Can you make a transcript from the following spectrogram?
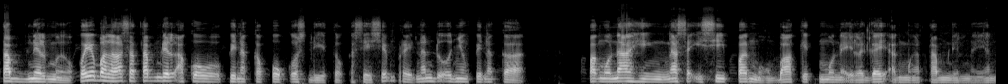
thumbnail mo, Kuya Bal sa thumbnail ako pinaka-focus dito kasi siyempre nandoon yung pinaka pangunahing nasa isipan mo bakit mo na ilagay ang mga thumbnail na yan.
